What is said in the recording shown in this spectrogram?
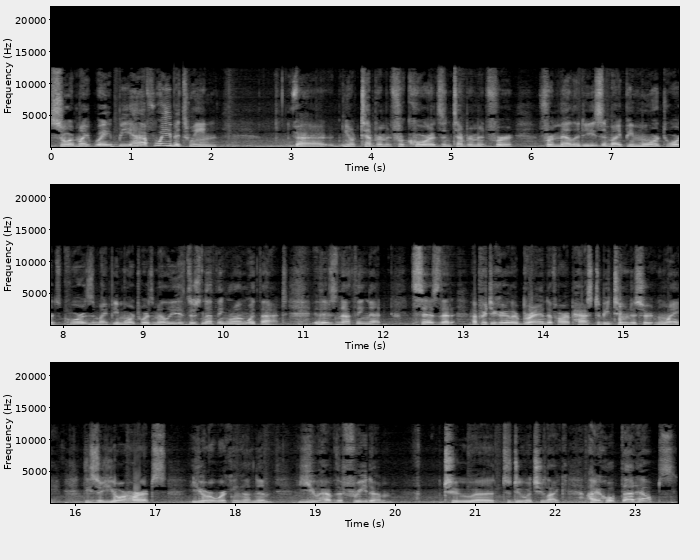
so it might be halfway between uh, you know temperament for chords and temperament for for melodies. It might be more towards chords. It might be more towards melodies. There's nothing wrong with that. There's nothing that says that a particular brand of harp has to be tuned a certain way. These are your harps. You're working on them. You have the freedom to uh, to do what you like. I hope that helps.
